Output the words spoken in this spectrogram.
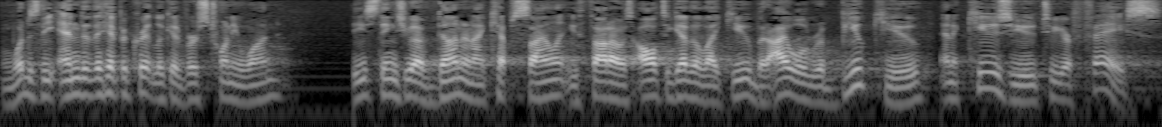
And what is the end of the hypocrite? Look at verse 21. These things you have done, and I kept silent. You thought I was altogether like you, but I will rebuke you and accuse you to your face.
